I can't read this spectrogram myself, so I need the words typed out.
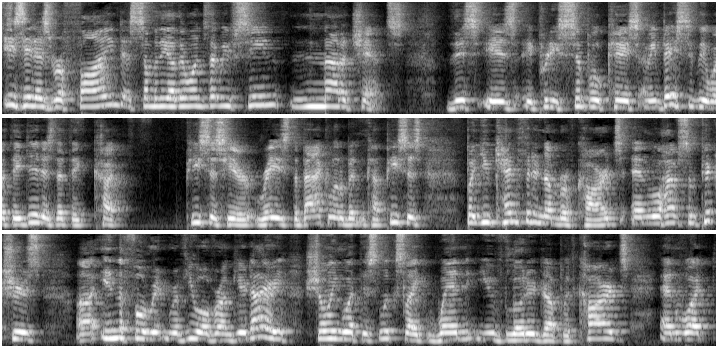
Is it as refined as some of the other ones that we've seen? Not a chance. This is a pretty simple case. I mean, basically what they did is that they cut pieces here, raised the back a little bit and cut pieces, but you can fit a number of cards and we'll have some pictures uh, in the full written review over on Gear Diary showing what this looks like when you've loaded it up with cards and what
